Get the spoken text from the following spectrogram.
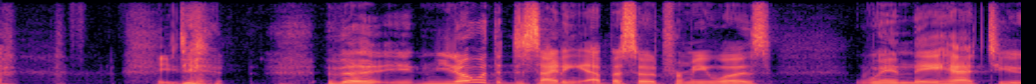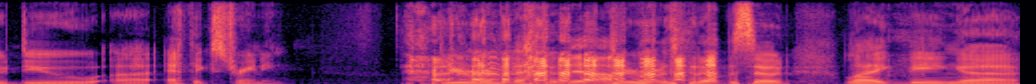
The you you know what the deciding episode for me was when they had to do uh, ethics training. Do you remember that? Yeah. Do you remember that episode? Like being uh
